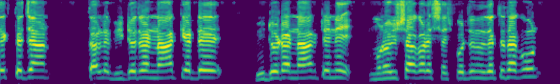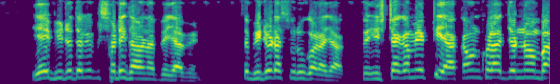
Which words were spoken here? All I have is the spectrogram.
দেখতে চান, তাহলে ভিডিওটা না কেটে, ভিডিওটা না টেনে মনোযোগ সহকারে শেষ পর্যন্ত দেখতে থাকুন। এই ভিডিও থেকে সঠিক ধারণা পেয়ে যাবেন। তো ভিডিওটা শুরু করা যাক। তো ইনস্টাগ্রামে একটি অ্যাকাউন্ট খোলার জন্য বা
